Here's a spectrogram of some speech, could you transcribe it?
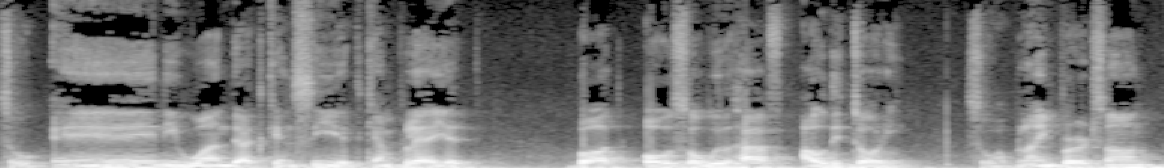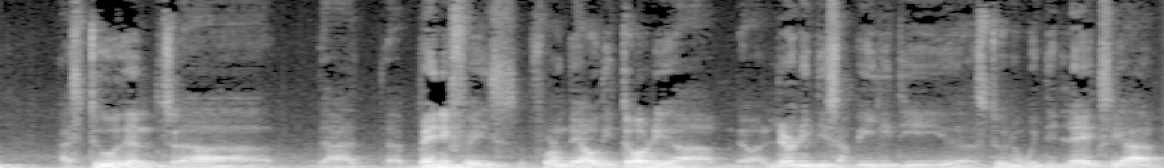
So anyone that can see it can play it, but also will have auditory. So a blind person, a student uh, that benefits from the auditory, uh, learning disability, a student with dyslexia,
